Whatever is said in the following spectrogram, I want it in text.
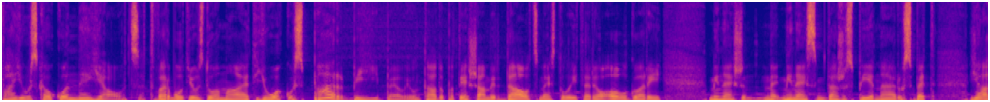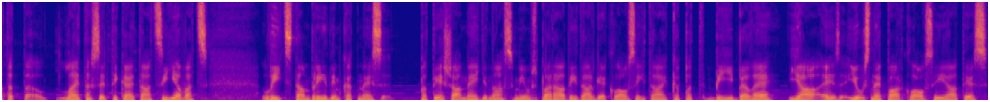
vai jūs kaut ko nejaucat? Varbūt jūs domājat jokus par bībeli, un tādu patiešām ir daudz. Mēs tulīt ar Olgu arī minēšu, minēsim dažus piemērus, bet jā, tad, lai tas ir tikai tāds ievads līdz tam brīdim, kad mēs patiešām mēģināsim jums parādīt, dārgie klausītāji, ka pat Bībelē, jā, jūs nepārklausījāties,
